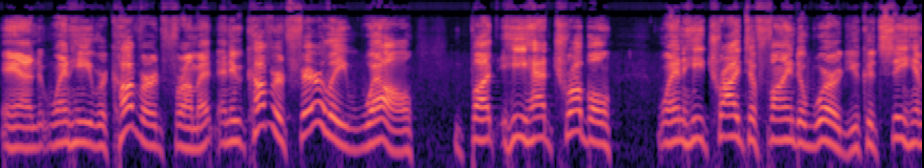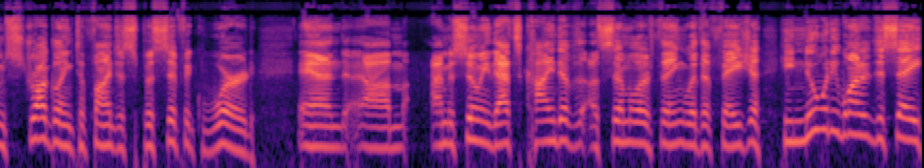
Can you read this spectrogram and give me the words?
and when he recovered from it, and he recovered fairly well, but he had trouble when he tried to find a word. You could see him struggling to find a specific word, and um, I'm assuming that's kind of a similar thing with aphasia. He knew what he wanted to say,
